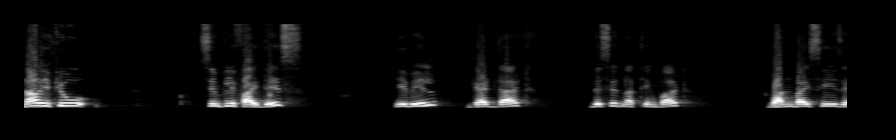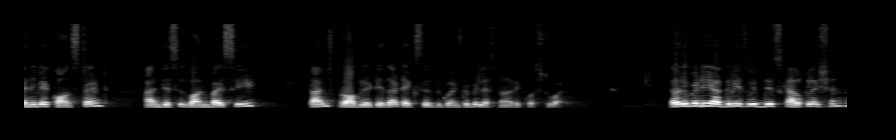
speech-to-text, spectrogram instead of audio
Now, if you simplify this, you will get that this is nothing but 1 by c is anyway constant and this is 1 by c times probability that x is going to be less than or equals to y. Everybody agrees with this calculation?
